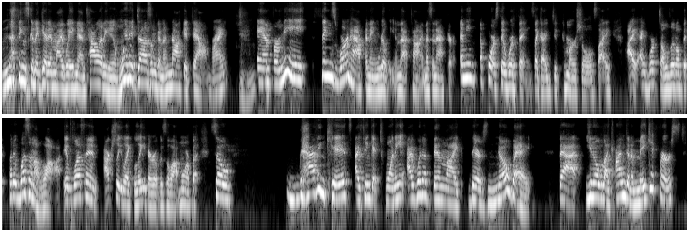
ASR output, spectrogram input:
nothing's going to get in my way mentality. And when it does, I'm going to knock it down. Right. Mm-hmm. And for me, things weren't happening really in that time as an actor. I mean, of course, there were things like I did commercials. I, I, I worked a little bit, but it wasn't a lot. It wasn't actually like later. It was a lot more. But so having kids, I think at 20, I would have been like, there's no way that, you know, like I'm going to make it first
